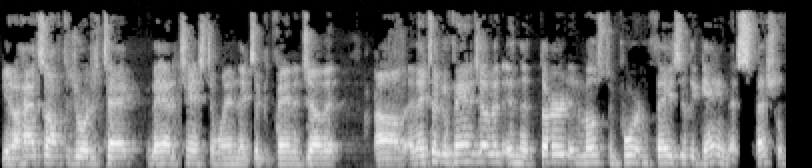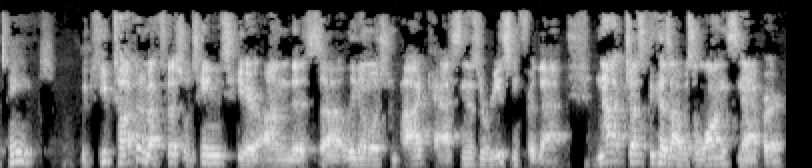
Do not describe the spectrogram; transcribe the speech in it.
you know, hats off to Georgia Tech. They had a chance to win. They took advantage of it. Um, and they took advantage of it in the third and most important phase of the game, that's special teams we keep talking about special teams here on this uh, Legal Motion podcast, and there's a reason for that. Not just because I was a long snapper,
